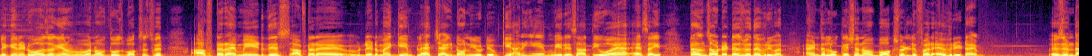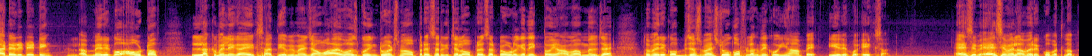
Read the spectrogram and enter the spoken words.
लेकिन it was again one of those boxes फिर after I made this after I did my game play check down YouTube की यार ये मेरे साथ ही हुआ है ऐसा ही turns out it is with every one and the location of box will differ every time is in that irritating अब मेरे को आउट ऑफ़ लक मिलेगा एक साथ ही। अभी मैं जाऊँगा आई वॉज़ गोइंग टूवर्ड्स मैं ऑपरेसर की, चलो ऑपरेसर पे उड़ के देखता हूँ, यहाँ वहाँ मिल जाए। तो मेरे को just by stroke of luck देखो, यहाँ पे, ये देखो, एक साथ। ऐसे ऐसे मिला मेरे को मतलब।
